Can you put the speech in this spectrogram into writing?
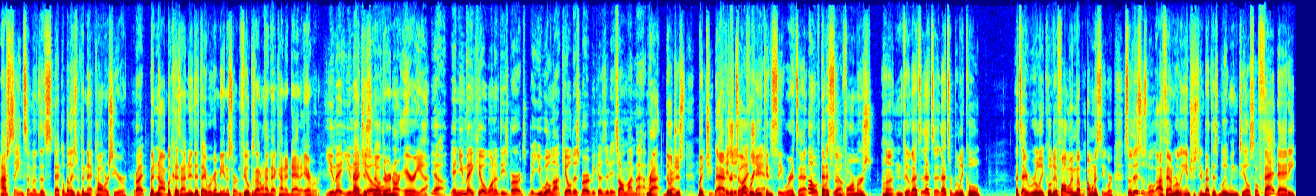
I've seen some of the speckle bellies with the neck collars here, Right. But not because I knew that they were going to be in a certain field because I don't have that kind of data ever. You may you may I just kill, know they're in our area, yeah, and you may kill one of these birds, but you will not kill this bird because it, it's on my map. right? They'll just, but you, after It's it's, over, you can see where it's at. Oh, of course, is some yeah. farmers hunt and field. That's that's a that's a really cool. That's a really cool deal. Follow him up. I want to see where. So this is what I found really interesting about this blue wing teal. So Fat Daddy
